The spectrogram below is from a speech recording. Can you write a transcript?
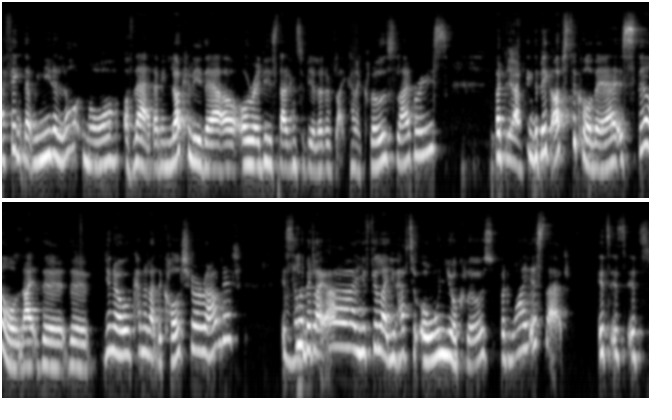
I think that we need a lot more of that. I mean, luckily there are already starting to be a lot of like kind of closed libraries. But yeah. I think the big obstacle there is still like the the you know kind of like the culture around it. It's mm-hmm. still a bit like ah, you feel like you have to own your clothes. But why is that? It's it's it's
